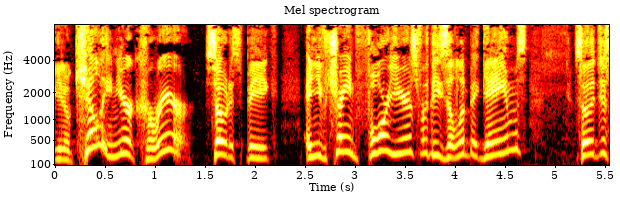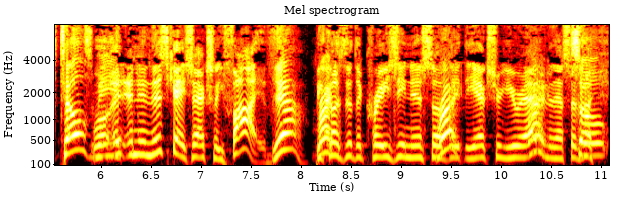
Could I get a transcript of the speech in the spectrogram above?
you know, killing your career, so to speak, and you've trained four years for these Olympic Games. So it just tells me. Well, and and in this case, actually five. Yeah, right. because of the craziness of Right. the, the extra year added, Right. and that's So-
